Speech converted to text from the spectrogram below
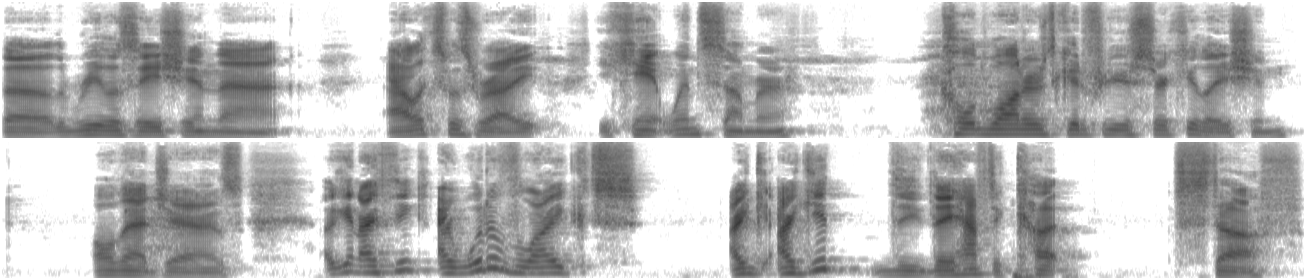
the, the realization that Alex was right. You can't win summer. Cold water is good for your circulation. All that jazz. Again, I think I would have liked. I I get the, they have to cut stuff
